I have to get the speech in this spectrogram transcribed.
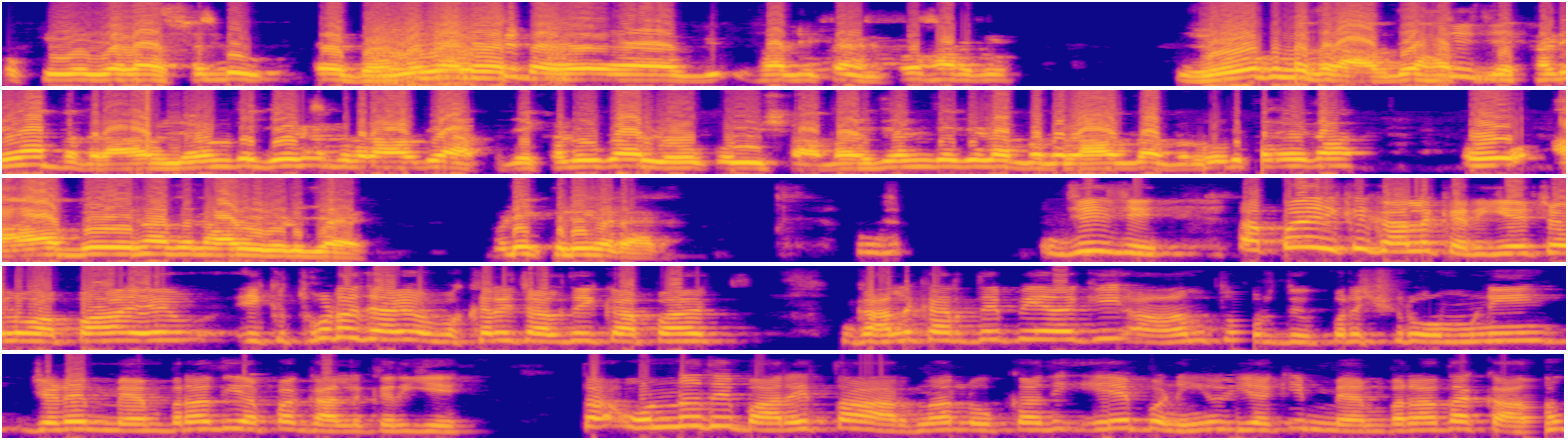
ਉਹ ਕੀ ਜਿਹੜਾ ਸਿੱਧੂ ਇਹ ਦੋਵੇਂ ਵੀ ਸਾਡੀ ਭੈਣ ਤੋਂ ਹਾਰ ਗਏ। ਲੋਕ ਬਦਲਾਵ ਦੇ ਜੀ, 'ਚ ਜੀ। ਖੜੇ ਆ ਬਦਲਾਵ ਲਿਆਉਣਗੇ। ਜਿਹੜਾ ਬਦਲਾਵ ਦੇ ਹੱਕ 'ਚ ਖੜੂਗਾ ਲੋਕ ਉਹਨੂੰ ਸ਼ਾਬਾਸ਼ ਦੇਣਗੇ। ਜਿਹੜਾ ਬਦਲਾਵ ਦਾ ਵਿਰੋਧ ਕਰੇਗਾ ਉਹ ਆਪ ਵੀ ਇਹਨਾਂ ਦੇ ਨਾਲ ਹੀ ਰੁੜ ਜਾਏਗਾ। ਬੜੀ ਕਲੀਅਰ ਹੈ। ਜੀ ਜੀ। ਆਪਾਂ ਇੱਕ ਗੱਲ ਕਰੀਏ ਚਲੋ ਆਪਾਂ ਇਹ ਇੱਕ ਥੋੜਾ ਜਿਹਾ ਵੱਖਰੇ ਚੱਲਦੇ ਇੱਕ ਆਪਾਂ ਗੱਲ ਕਰਦੇ ਪਏ ਆ ਕਿ ਆਮ ਤੌਰ ਦੇ ਉੱਪਰ ਸ਼੍ਰੋਮਣੀ ਜਿਹੜੇ ਮੈਂਬਰਾਂ ਦੀ ਆਪਾਂ ਗੱਲ ਕਰੀਏ ਤਾਂ ਉਹਨਾਂ ਦੇ ਬਾਰੇ ਧਾਰਨਾ ਲੋਕਾਂ ਦੀ ਇਹ ਬਣੀ ਹੋਈ ਹੈ ਕਿ ਮੈਂਬਰਾਂ ਦਾ ਕੰਮ,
